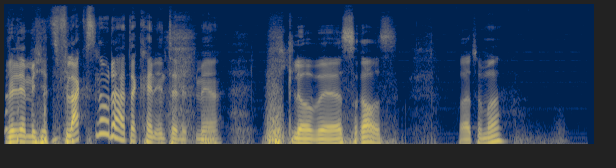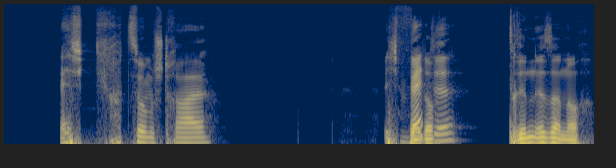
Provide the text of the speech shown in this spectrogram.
Will er mich jetzt flachsen oder hat er kein Internet mehr? Ich glaube, er ist raus. Warte mal. Ich kotze um Strahl. Ich Ja, wette, Drin ist er noch.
